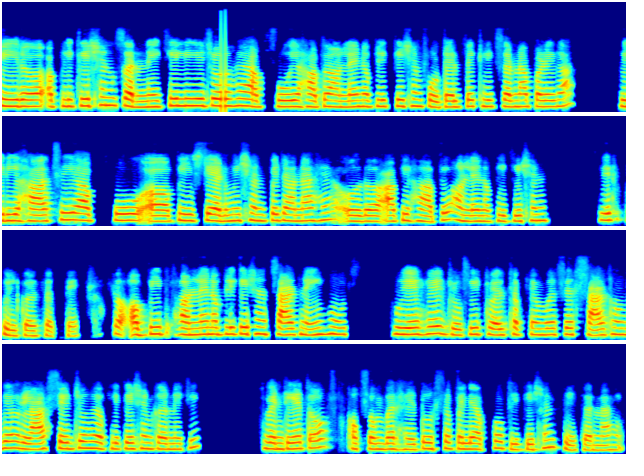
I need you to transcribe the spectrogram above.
फिर एप्लीकेशन करने के लिए जो है आपको यहाँ पे ऑनलाइन एप्लीकेशन पोर्टल पे क्लिक करना पड़ेगा। फिर यहाँ से आपको पीएचडी एडमिशन पे जाना है और आप यहाँ पे ऑनलाइन एप्लीकेशन फिर फिल कर सकते हैं। तो अभी ऑनलाइन अप्लीकेशन स्टार्ट नहीं हो, हुए हैं, जो कि ट्वेल्थ सितंबर से स्टार्ट होंगे और लास्ट डेट जो है अप्लीकेशन करने की ट्वेंटी ऑफ़ अक्टूबर है तो उससे पहले आपको अप्लीकेशन फिल करना है।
